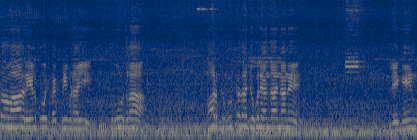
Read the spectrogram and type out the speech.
ਤੋਂ ਬਾਅਦ ਰੇਲ ਕੋਚ ਫੈਕਟਰੀ ਬਣਾਈ, ਕਪੂਰਥਲਾ। ਔਰ ਕੰਪਿਊਟਰ ਦਾ ਯੁੱਗ ਲਿਆਂਦਾ ਇਹਨਾਂ ਨੇ। ਲੇਕਿਨ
